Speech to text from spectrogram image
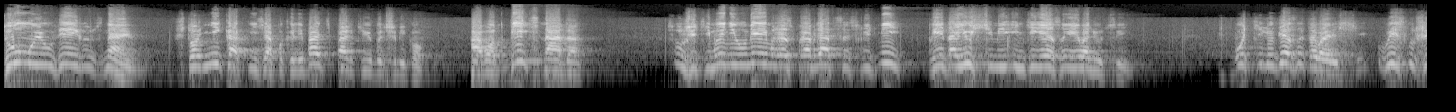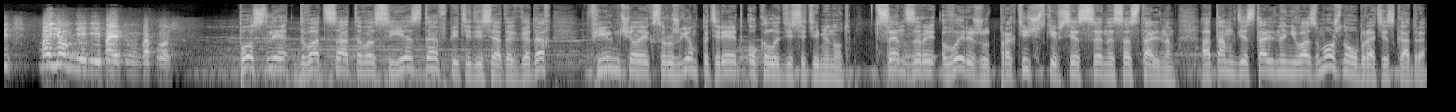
думаю, верю, знаю, что никак нельзя поколебать партию большевиков. А вот бить надо. Слушайте, мы не умеем расправляться с людьми, предающими интересы революции. Будьте любезны, товарищи, выслушать мое мнение по этому вопросу. После 20-го съезда в 50-х годах фильм «Человек с ружьем» потеряет около 10 минут. Цензоры вырежут практически все сцены со Сталином, а там, где Сталина невозможно убрать из кадра,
